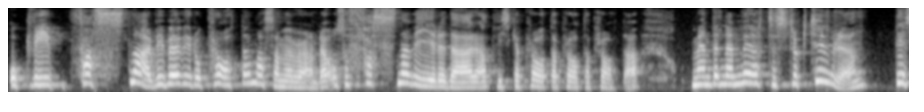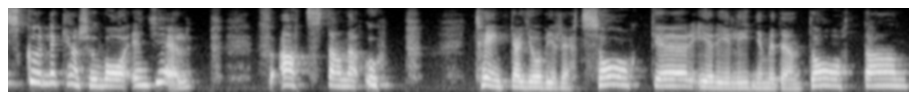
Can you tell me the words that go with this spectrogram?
Och vi fastnar, vi behöver ju då prata en massa med varandra och så fastnar vi i det där att vi ska prata, prata, prata. Men den där mötesstrukturen, det skulle kanske vara en hjälp för att stanna upp, tänka, gör vi rätt saker? Är det i linje med den datan?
